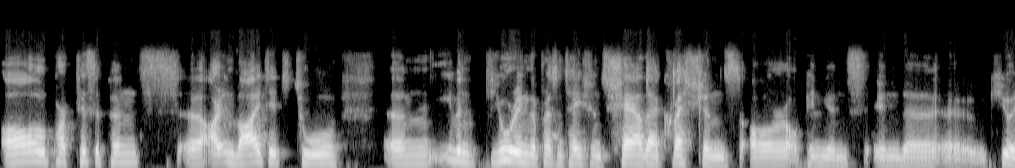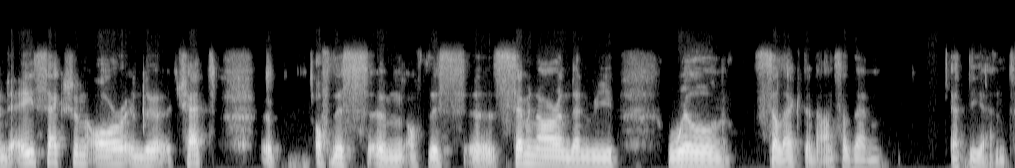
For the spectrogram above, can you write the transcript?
all participants uh, are invited to, um, even during the presentations, share their questions or opinions in the uh, Q&A section or in the chat uh, of this, um, of this uh, seminar, and then we will select and answer them at the end.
